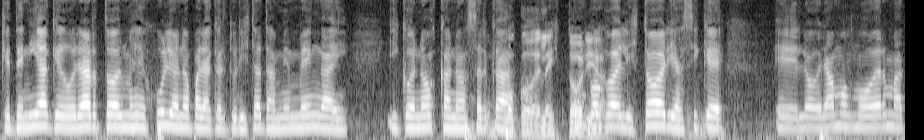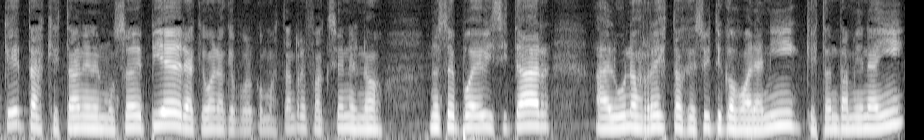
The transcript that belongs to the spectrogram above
que tenía que durar todo el mes de julio, ¿no? Para que el turista también venga y, y conozca, ¿no? Acerca... Un poco de la historia. Un poco de la historia, así que eh, logramos mover maquetas que están en el Museo de Piedra, que bueno, que por como están refacciones no, no se puede visitar, algunos restos jesuíticos guaraní que están también ahí,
